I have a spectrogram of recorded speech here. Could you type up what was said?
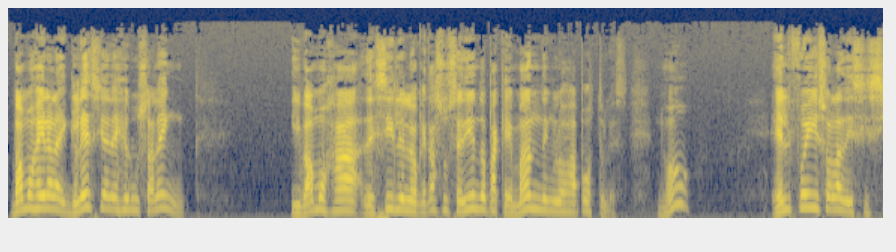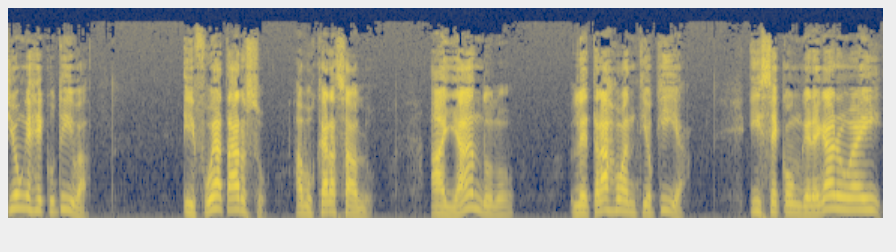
Vamos a ir a la iglesia de Jerusalén. Y vamos a decirle lo que está sucediendo para que manden los apóstoles. No. Él fue hizo la decisión ejecutiva y fue a Tarso a buscar a Saulo. Hallándolo, le trajo a Antioquía y se congregaron ahí,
